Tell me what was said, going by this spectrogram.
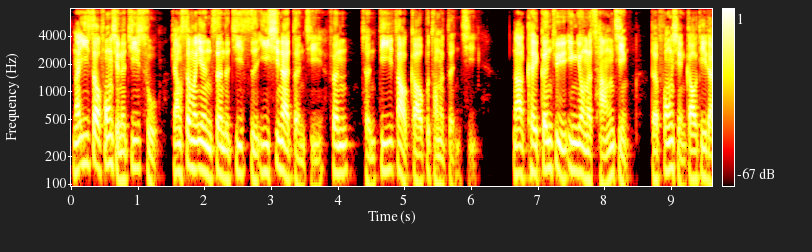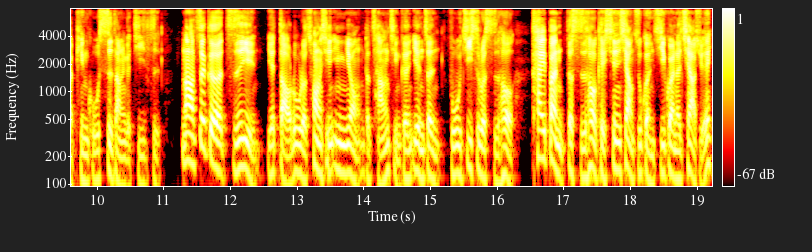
那依照风险的基础，将身份验证的机制依信赖等级分成低到高不同的等级。那可以根据应用的场景的风险高低来评估适当一个机制。那这个指引也导入了创新应用的场景跟验证服务技术的时候，开办的时候可以先向主管机关来洽询，诶，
